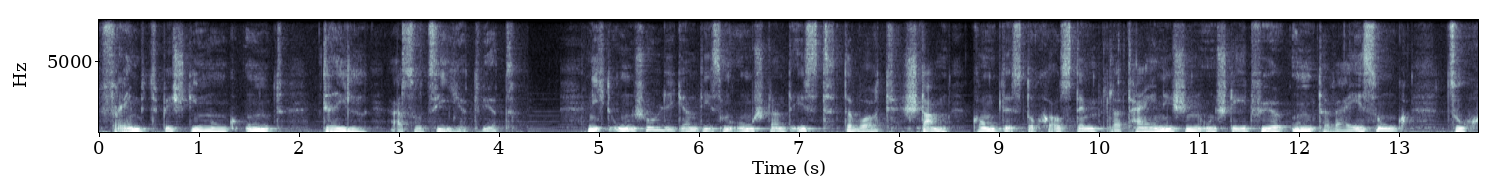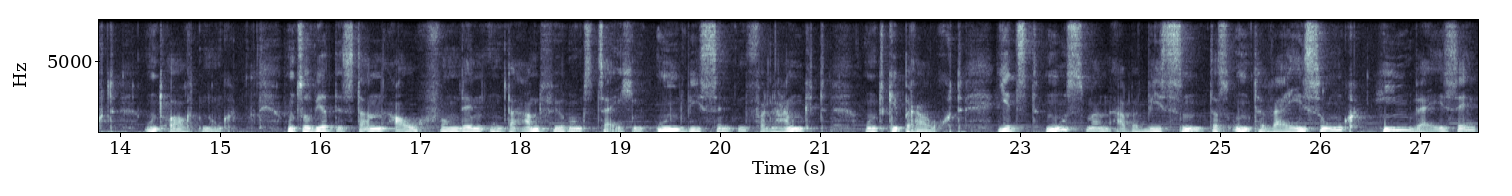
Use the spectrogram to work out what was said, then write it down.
Fremdbestimmung und Drill assoziiert wird. Nicht unschuldig an diesem Umstand ist der Wortstamm, kommt es doch aus dem Lateinischen und steht für Unterweisung, Zucht und Ordnung. Und so wird es dann auch von den unter Anführungszeichen Unwissenden verlangt und gebraucht. Jetzt muss man aber wissen, dass Unterweisung Hinweise,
